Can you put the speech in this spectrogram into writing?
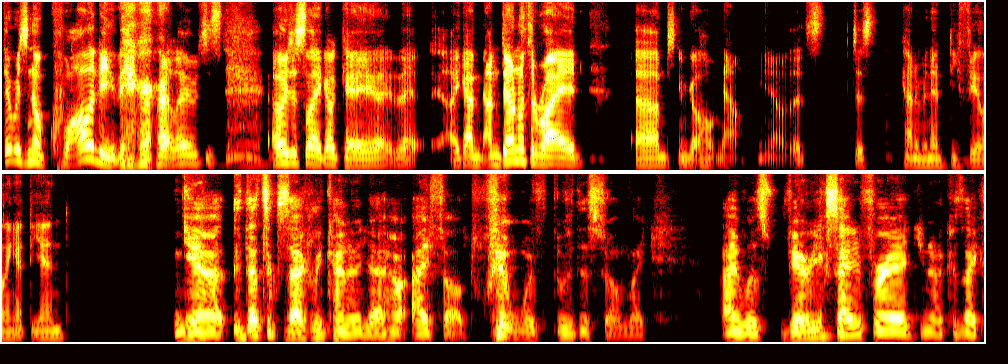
there was no quality there. it was just I was just like, okay, uh, that, like I'm I'm done with the ride. Uh, I'm just gonna go home now. You know, that's just kind of an empty feeling at the end. Yeah, that's exactly kind of yeah how I felt with with this film. Like I was very excited for it, you know, because like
